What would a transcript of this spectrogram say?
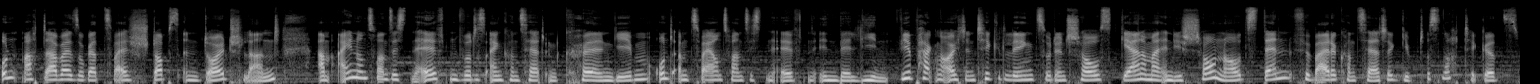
und macht dabei sogar zwei Stops in Deutschland. Am 21.11. wird es ein Konzert in Köln geben und am 22.11. in Berlin. Wir packen euch den Ticketlink zu den Shows gerne mal in die Show Notes, denn für beide Konzerte gibt es noch Tickets.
